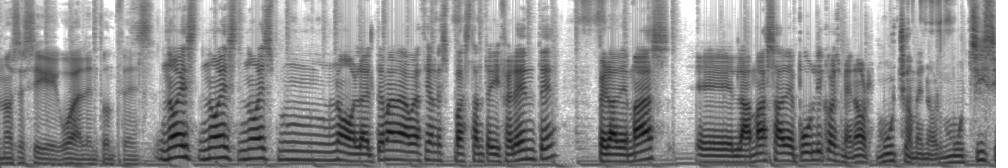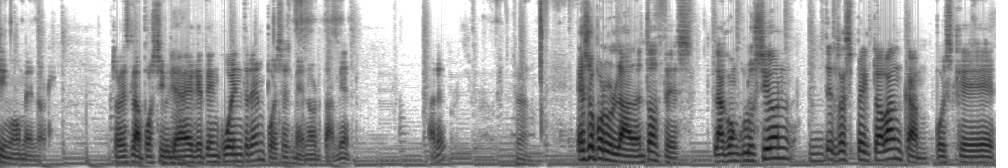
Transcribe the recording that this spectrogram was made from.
no se sigue igual, entonces. no es, no es, no es, mm, no, el tema de la navegación es bastante diferente, pero además eh, la masa de público es menor, mucho menor, muchísimo menor. Entonces la posibilidad Ya. de que te encuentren pues es menor también. ¿vale? Claro. Eso por un lado. Entonces, la conclusión respecto a Bandcamp, pues que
